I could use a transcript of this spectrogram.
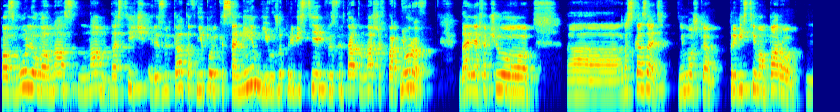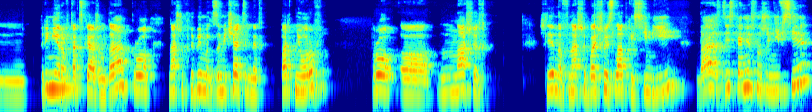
позволила нас, нам достичь результатов не только самим и уже привести к результатам наших партнеров. Да, я хочу э, рассказать, немножко привести вам пару э, примеров, так скажем, да, про наших любимых замечательных партнеров, про э, наших членов нашей большой сладкой семьи, да, здесь, конечно же, не все,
